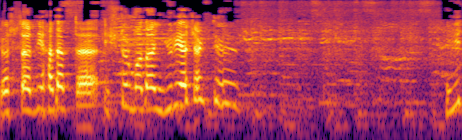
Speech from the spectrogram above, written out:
gösterdiği hedefte hiç durmadan yürüyecektir. Yiğit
